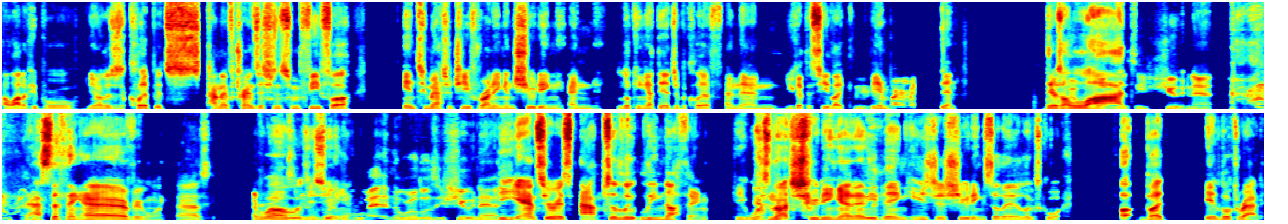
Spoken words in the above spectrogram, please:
A lot of people, you know, there's a clip, it's kind of transitions from FIFA into Master Chief running and shooting and looking at the edge of a cliff, and then you get to see like the Mhm. environment in. There's a But lot. What he shooting at? That's the thing. Everyone asks. Everyone What was he shooting at? what, What in the world was he shooting at? The answer is absolutely nothing. He was not shooting at anything. He's just shooting so that it looks cool. Uh, but it looked rad.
